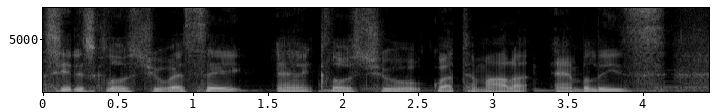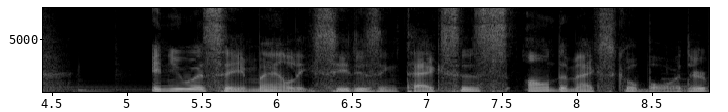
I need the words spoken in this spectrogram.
cities close to USA and close to Guatemala and Belize. In USA, mainly cities in Texas on the Mexico border,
